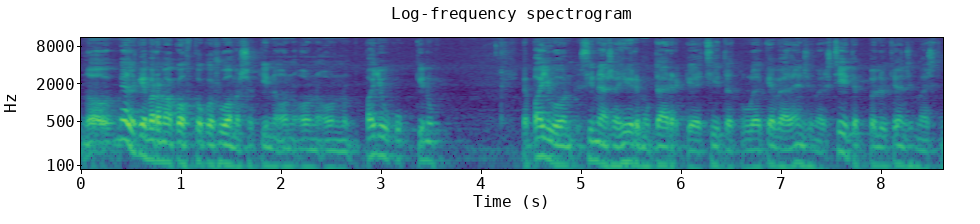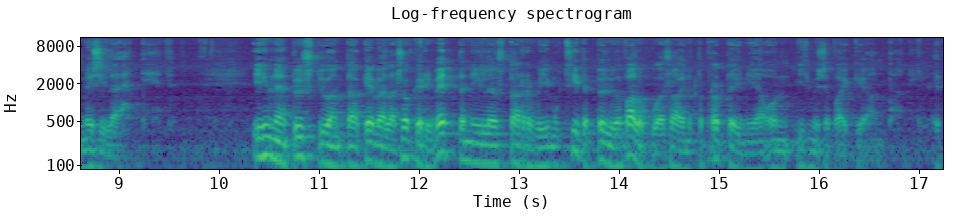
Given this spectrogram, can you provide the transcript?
no melkein varmaan kohta koko Suomessakin on, on, on paju kukkinut. Ja paju on sinänsä hirmu tärkeä, että siitä tulee keväällä ensimmäiset siitepölyt ja ensimmäiset mesilähteet. Ihminen pystyy antaa keväällä sokerivettä niille, jos tarvii, mutta siitä pölyä valkuaisainetta, proteiinia on ihmisen vaikea antaa niille. Et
